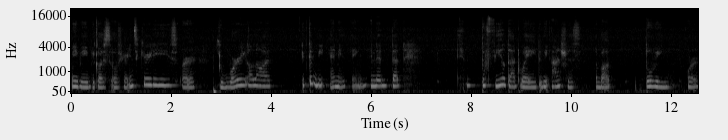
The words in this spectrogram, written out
maybe because of your insecurities or you worry a lot it could be anything. And then that and to feel that way to be anxious about doing or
